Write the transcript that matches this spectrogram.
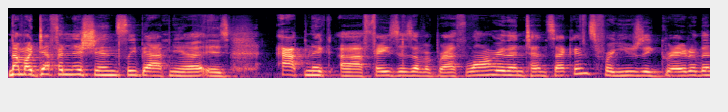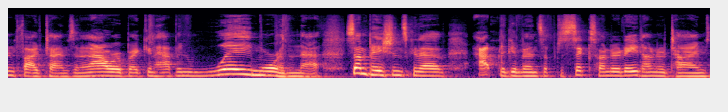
Now, my definition, sleep apnea, is apneic uh, phases of a breath longer than 10 seconds for usually greater than five times in an hour, but it can happen way more than that. Some patients can have apneic events up to 600, 800 times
